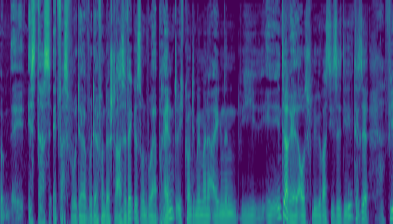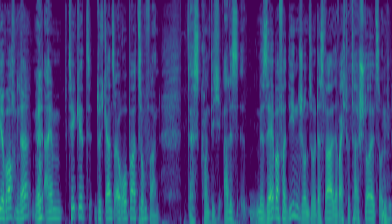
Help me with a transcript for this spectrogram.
äh, ist das etwas, wo der, wo der von der Straße weg ist und wo er brennt. Ich konnte mir meine eigenen wie Interrail-Ausflüge, was diese, die, diese vier Wochen ne, ja. mit einem Ticket durch ganz Europa Zug mhm. Das konnte ich alles mir selber verdienen schon so. Das war, da war ich total stolz und mhm.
